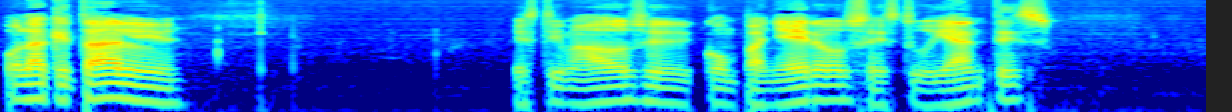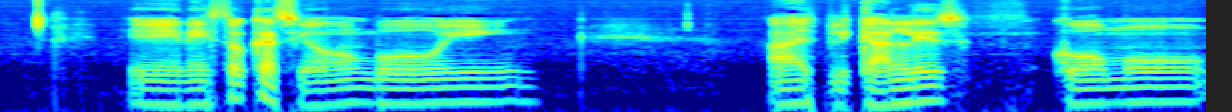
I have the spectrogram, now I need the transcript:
Hola, ¿qué tal, estimados eh, compañeros, estudiantes? En esta ocasión voy a explicarles cómo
